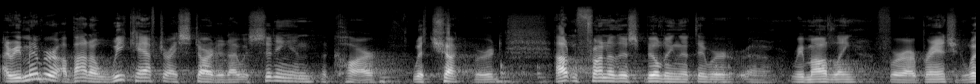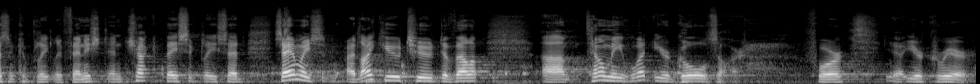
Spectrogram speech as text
I remember about a week after I started, I was sitting in the car with Chuck Bird out in front of this building that they were uh, remodeling for our branch. It wasn't completely finished. And Chuck basically said, Sam, he said, I'd like you to develop, um, tell me what your goals are for know, your career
